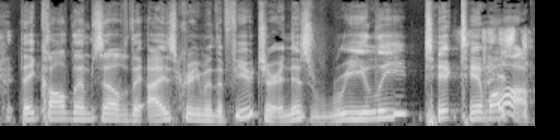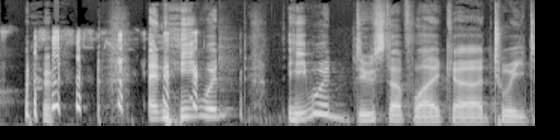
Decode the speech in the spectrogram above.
they called themselves the ice cream of the future, and this really ticked him off. and he would he would do stuff like uh, tweet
